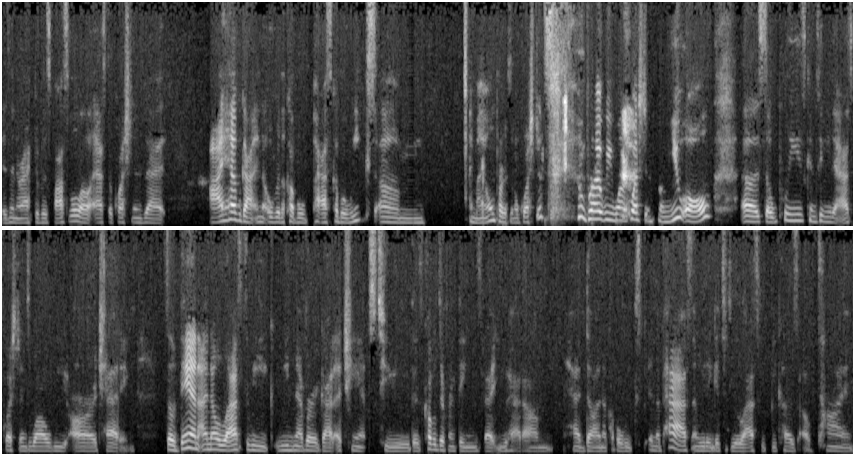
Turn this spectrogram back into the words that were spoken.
as interactive as possible. I'll ask the questions that I have gotten over the couple past couple weeks. Um, and my own personal questions, but we want questions from you all. Uh, so please continue to ask questions while we are chatting. So, Dan, I know last week we never got a chance to. There's a couple different things that you had um, had done a couple weeks in the past, and we didn't get to do last week because of time.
